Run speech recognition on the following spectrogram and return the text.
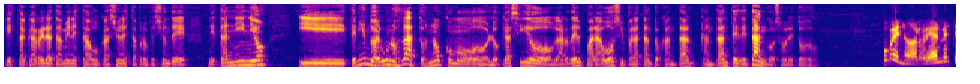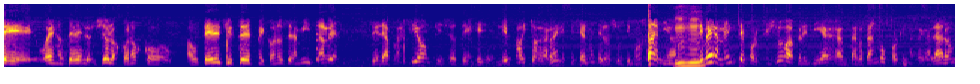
esta carrera, también esta vocación, esta profesión de, de tan niño y teniendo algunos datos, ¿no? Como lo que ha sido Gardel para vos y para tantos cantantes de tango, sobre todo. Bueno, realmente, bueno, ustedes, yo los conozco a ustedes y ustedes me conocen a mí, saben de la pasión que yo eh, le he puesto a Gardel, especialmente en los últimos años. Primeramente porque yo aprendí a cantar tango porque me regalaron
